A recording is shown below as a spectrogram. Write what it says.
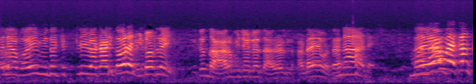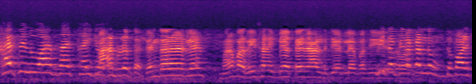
અલ્યા ભાઈ મેં તો ચટલી અટાડી ખબર ચટલી ઈ તો દારૂ પીજો એટલે દારૂ અડાય બધા. ના અડે મને હવે ખાઈ પીને વાય સાહેબ થઈ ગયો. મારા પેલો ધધન કરે એટલે? મારા પાસે રીસાડી બે ત્રણ આ લીધી એટલે પછી મેં તો પેલા કરી દઉં તો પાડી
